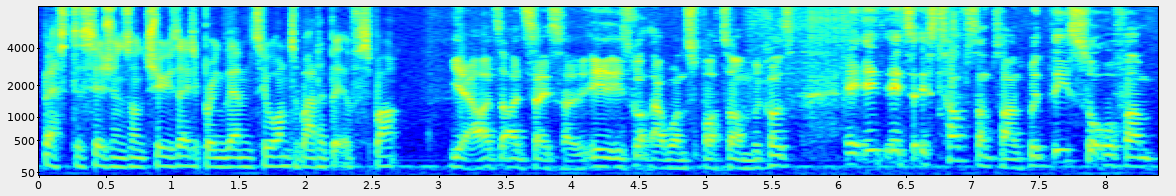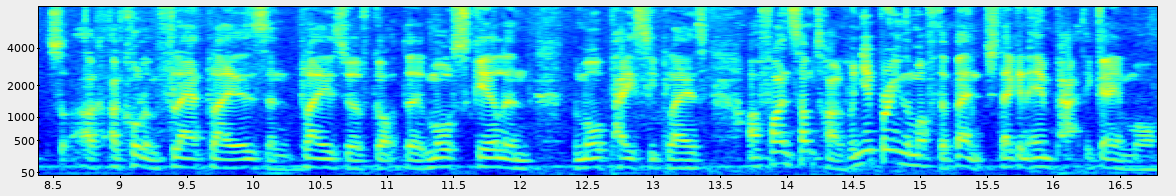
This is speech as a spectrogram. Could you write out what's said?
best decisions on Tuesday to bring them two on to add a bit of spark? Yeah, I'd, I'd, say so. He's got that one spot on because it, it, it's, it's tough sometimes with these sort of um, I call them flair players and players who have got the more skill and the more pacey players. I find sometimes when you bring them off the bench, they're going to impact the game more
